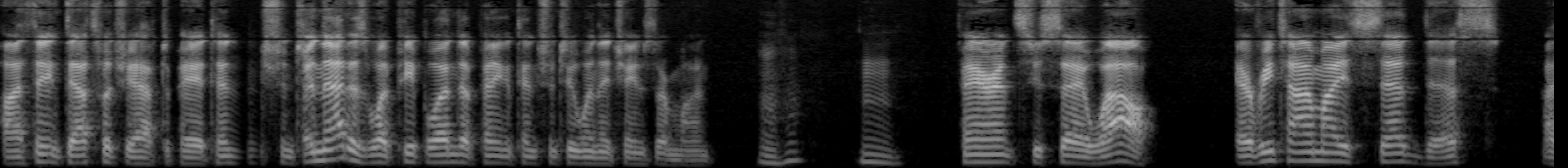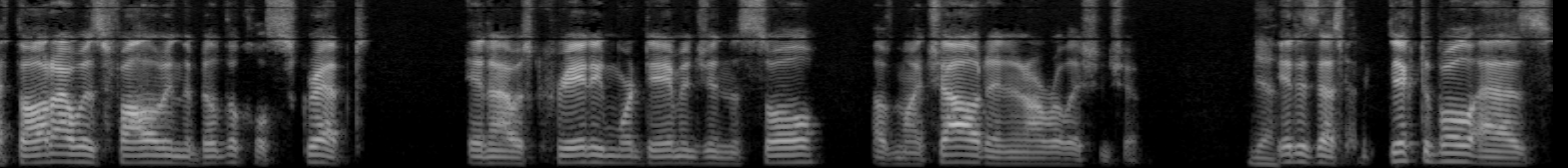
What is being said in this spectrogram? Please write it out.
I think that's what you have to pay attention to. And that is what people end up paying attention to when they change their mind. Mm-hmm. Hmm. Parents who say, Wow, every time I said this, I thought I was following the biblical script and I was creating more damage in the soul of my child and in our relationship. Yeah. It is as predictable as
